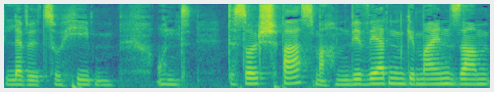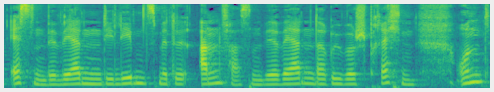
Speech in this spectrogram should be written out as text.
Level zu heben. Und das soll Spaß machen. Wir werden gemeinsam essen. Wir werden die Lebensmittel anfassen. Wir werden darüber sprechen. Und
